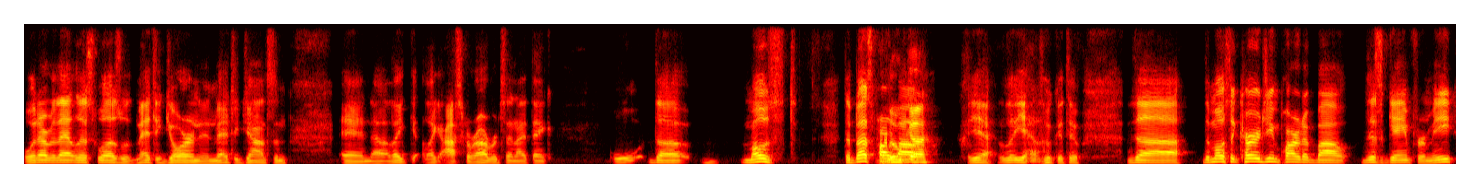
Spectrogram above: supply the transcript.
whatever that list was with Magic Jordan and Magic Johnson and uh, like like Oscar Robertson I think the most the best part Luka. about yeah, yeah, Luka too. The the most encouraging part about this game for me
